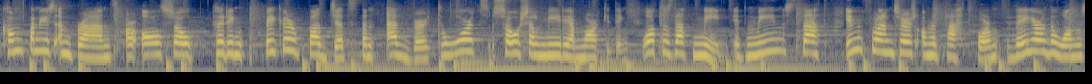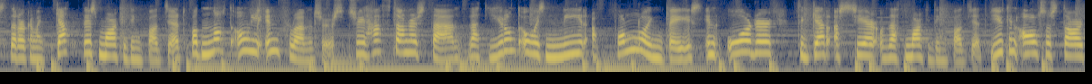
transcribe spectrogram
Companies and brands are also putting bigger budgets than ever towards social media marketing. What does that mean? It means that influencers on the platform, they are the ones that are going to get this marketing budget, but not only influencers. So you have to understand that you don't always need a following base in order to get a share of that marketing budget. You can also start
